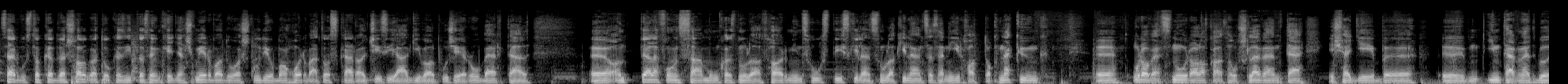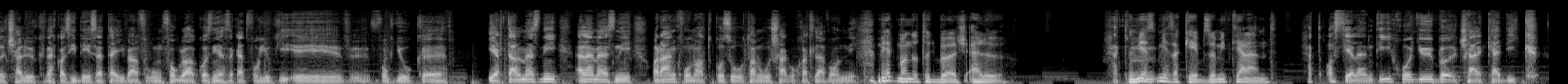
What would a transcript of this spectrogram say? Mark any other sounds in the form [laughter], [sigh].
Szervusztok, kedves hallgatók! Ez itt az önkényes mérvadó a stúdióban Horváth Oszkárral, Csizi Ágival, Puzsér Robertel. A telefonszámunk az 0630 20 10 909, ezen írhattok nekünk. Uravec Nóra, Lakatos Levente és egyéb internetbölcselőknek az idézeteivel fogunk foglalkozni. Ezeket fogjuk, fogjuk értelmezni, elemezni, a ránk vonatkozó tanulságokat levonni. Miért mondod, hogy bölcs elő? Hát, mi, ez, mi ez a képző? Mit jelent? Hát azt jelenti, hogy ő bölcselkedik.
